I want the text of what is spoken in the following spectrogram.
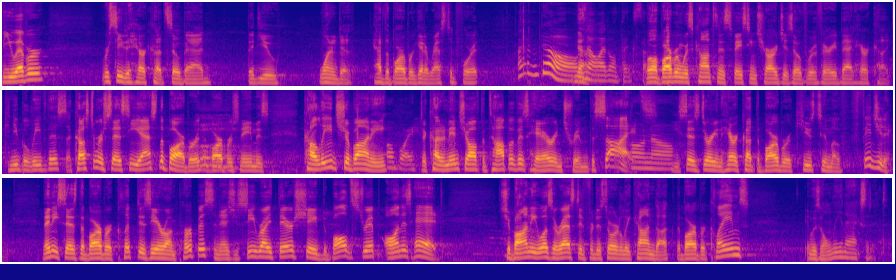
Have you ever received a haircut so bad that you wanted to have the barber get arrested for it? I no, No. no, I don't think so. Well, a barber in Wisconsin is facing charges over a very bad haircut. Can you believe this? A customer says he asked the barber, the barber's name is Khalid Shabani, Oh, to cut an inch off the top of his hair and trim the sides. Oh, no. He says during the haircut, the barber accused him of fidgeting. Then he says the barber clipped his ear on purpose and, as you see right there, shaved a bald strip on his head. Shabani was arrested for disorderly conduct. The barber claims it was only an accident.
